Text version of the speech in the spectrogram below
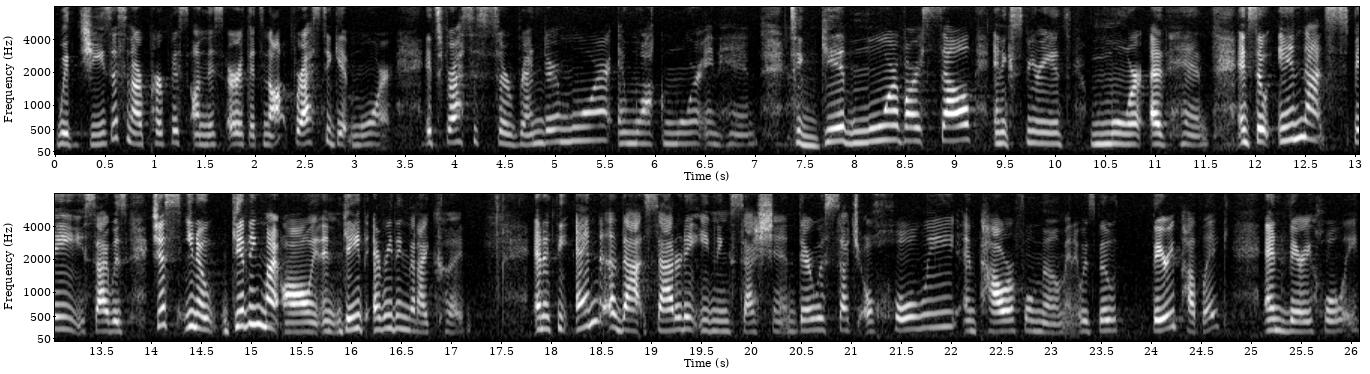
with Jesus and our purpose on this earth. It's not for us to get more. It's for us to surrender more and walk more in him, to give more of ourselves and experience more of him. And so in that space, I was just, you know, giving my all and gave everything that I could. And at the end of that Saturday evening session, there was such a holy and powerful moment. It was both very public and very holy.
